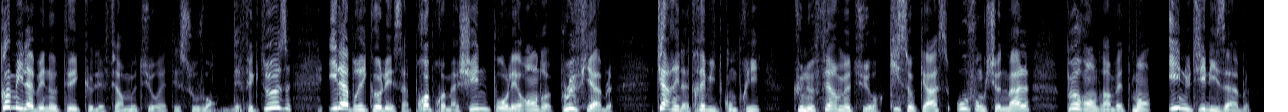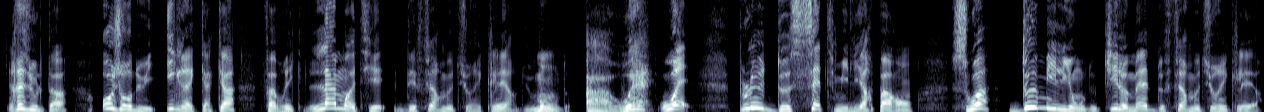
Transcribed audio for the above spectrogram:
Comme il avait noté que les fermetures étaient souvent défectueuses, il a bricolé sa propre machine pour les rendre plus fiables, car il a très vite compris qu'une fermeture qui se casse ou fonctionne mal peut rendre un vêtement inutilisable. Résultat, aujourd'hui YKK fabrique la moitié des fermetures éclairs du monde. Ah ouais? Ouais, plus de 7 milliards par an, soit 2 millions de kilomètres de fermetures éclairs.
